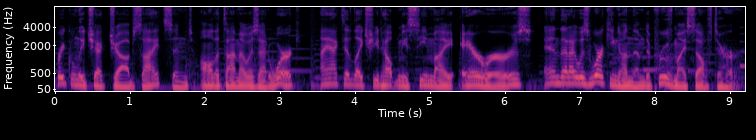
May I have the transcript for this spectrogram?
frequently checked job sites, and all the time I was at work, I acted like she'd helped me see my errors and that I was working on them to prove myself to her.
